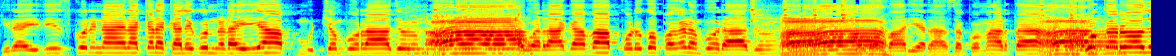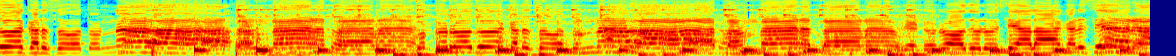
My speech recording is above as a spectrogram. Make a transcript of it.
కిరాయి తీసుకొని నాయన అక్కడ కలిగి ఉన్నాడు అయ్యా ముచ్చంపు రాజు. అవ రాఘవ కొడుకు పగడంపు రాజు భార్య రాస కుమార్తె ఒక రోజు తాన, ఒక రోజు తాన, రెండు రోజులు చాలా గడిసేరా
